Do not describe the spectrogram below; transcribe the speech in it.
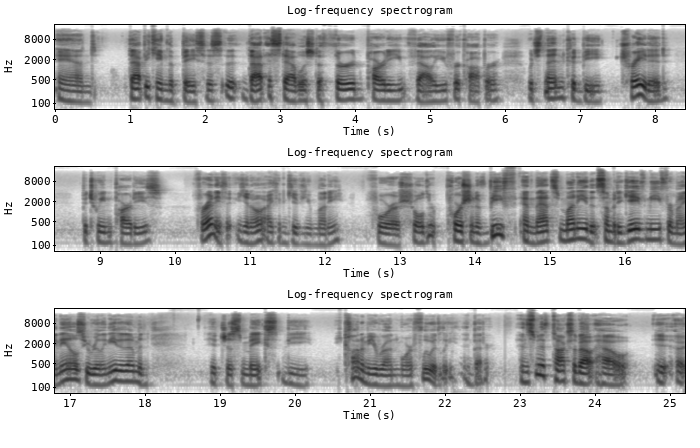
And that became the basis that established a third party value for copper, which then could be traded between parties for anything. You know, I could give you money for a shoulder portion of beef, and that's money that somebody gave me for my nails who really needed them, and it just makes the economy run more fluidly and better. And Smith talks about how, it, uh,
